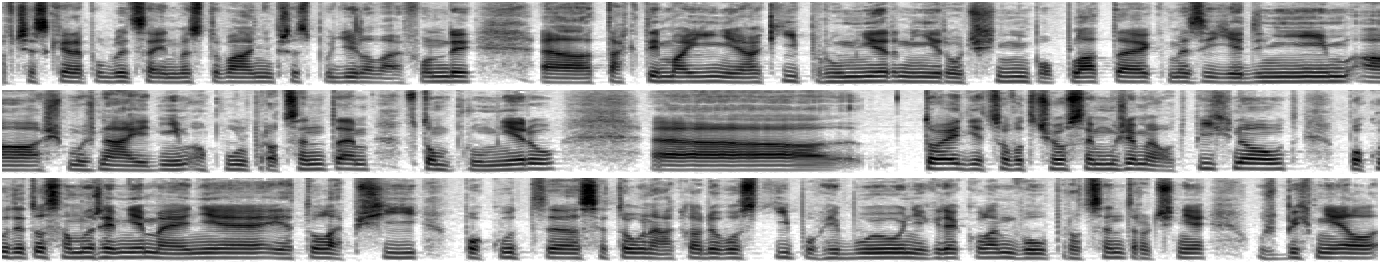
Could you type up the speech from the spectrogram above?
v České republice investování přes podílové fondy, eh, tak ty mají nějaký průměrný roční poplatek mezi jedním až možná jedním a půl procentem v tom průměru. To je něco, od čeho se můžeme odpíchnout. Pokud je to samozřejmě méně, je to lepší. Pokud eh, se tou nákladovostí pohybuju někde kolem 2% ročně, už bych měl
